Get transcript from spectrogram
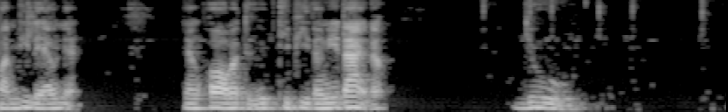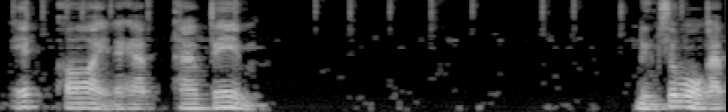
วันที่แล้วเนี่ย ยังพอมาถึง TP ตรงนี้ได้นะ U S oil นะครับ time frame หนึ่งชั่วโมงครับ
